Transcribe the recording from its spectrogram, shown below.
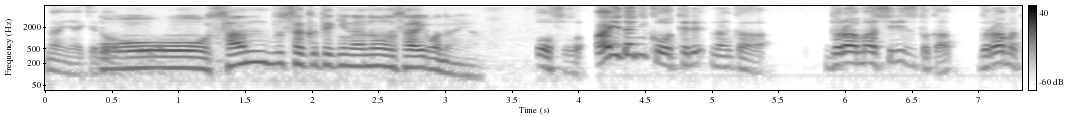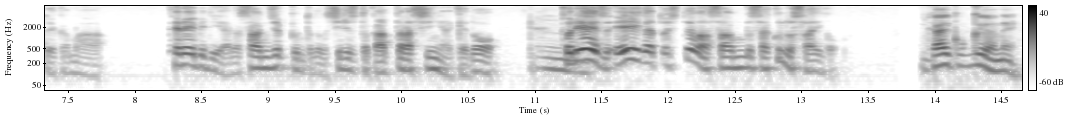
なんやけど、おー、三部作的なの最後なんや。そうそうそう。間にこうテレ、なんか、ドラマシリーズとか、ドラマというかまあ、テレビでやる30分とかのシリーズとかあったらしいんやけど、とりあえず。ず映画としては3部作の最後。外国よね。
